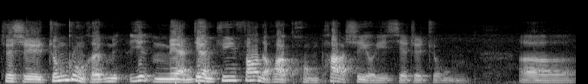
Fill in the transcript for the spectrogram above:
就是中共和缅缅甸军方的话，恐怕是有一些这种，呃，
